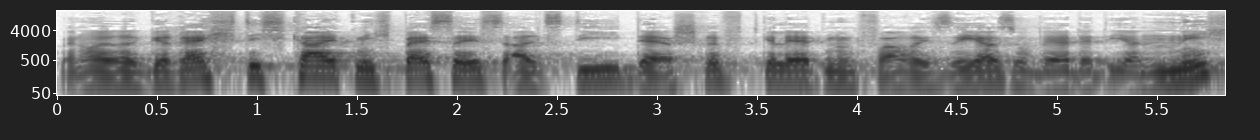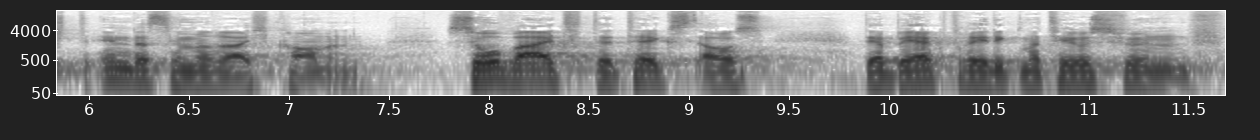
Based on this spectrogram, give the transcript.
wenn eure Gerechtigkeit nicht besser ist als die der Schriftgelehrten und Pharisäer, so werdet ihr nicht in das Himmelreich kommen. Soweit der Text aus der Bergpredigt Matthäus 5.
